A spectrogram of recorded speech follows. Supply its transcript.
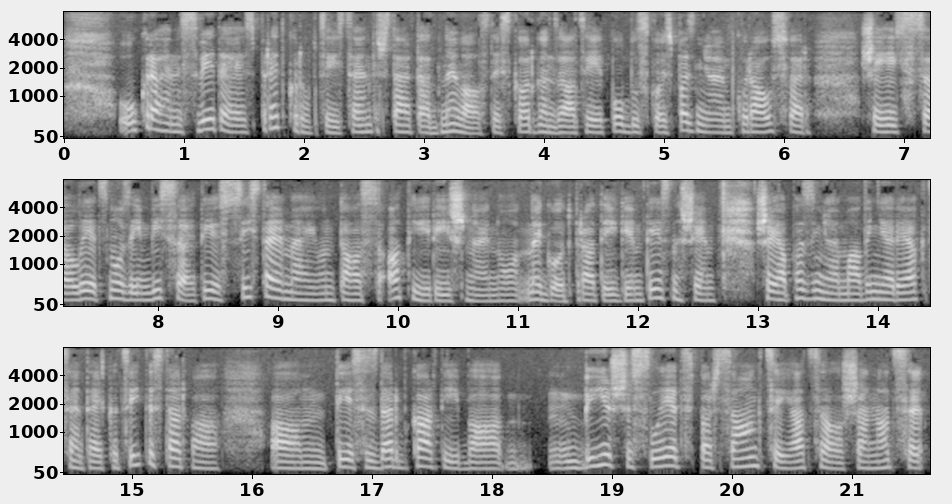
Ukrainas vietējais pretkorupcijas centrs, tā ir tāda nevalstiska organizācija, publiskojas paziņojumu, kurā uzsver šīs lietas nozīmi visai tiesu sistēmai un tās attīrīšanai no negodprātīgiem tiesnešiem. Šajā paziņojumā viņi arī akcentē, ka cita starpā um, tiesas darba kārtībā bijušas lietas par sankciju atcelšanu, atse,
